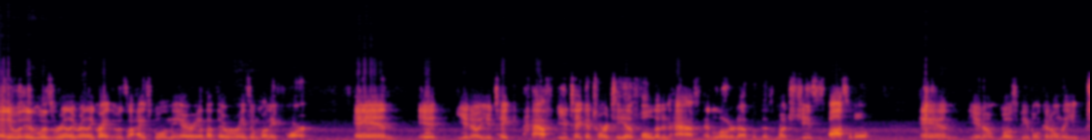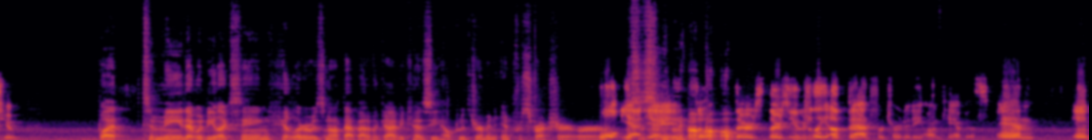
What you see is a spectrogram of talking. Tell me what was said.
and it, it was really really great. It was a high school in the area that they were raising money for and it you know you take half you take a tortilla fold it in half and load it up with as much cheese as possible and you know most people can only eat two. But to me, that would be like saying Hitler was not that bad of a guy because he helped with German infrastructure. Or well yeah yeah, yeah, yeah. know? so there's there's usually a bad fraternity on campus and it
